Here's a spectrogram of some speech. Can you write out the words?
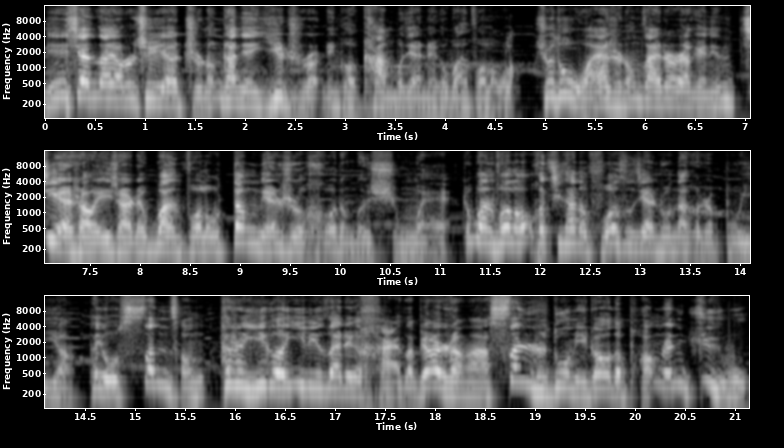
您现在要是去呀，只能看见遗址，您可看不见这个万佛楼了。学徒我呀，只能在这儿啊，给您介绍一下这万佛楼当年是何等的雄伟。这万佛楼和其他的佛寺建筑那可是不一样，它有三层，它是一个屹立在这个海子边上啊，三十多米高的庞然巨物。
